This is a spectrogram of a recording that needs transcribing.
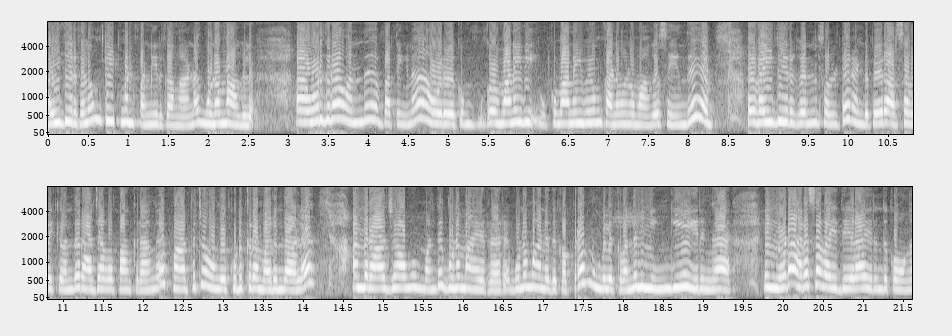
வைத்தியர்களும் ட்ரீட்மெண்ட் பண்ணியிருக்காங்க. ஆனால் குணமாகலை. ஒரு தடவை வந்து பார்த்தீங்கன்னா ஒரு மனைவி மனைவியும் கணவனுமாக சேர்ந்து வைத்தியர்கள்னு சொல்லிட்டு ரெண்டு பேரும் அரசவைக்கு வந்து ராஜாவை பார்க்குறாங்க பார்த்துட்டு அவங்க கொடுக்குற மருந்தால் அந்த ராஜாவும் வந்து குணமாயிடுறாரு. குணமானதுக்கப்புறம் உங்களுக்கு வந்து நீங்கள் இங்கேயே இருங்க. எங்களோட அரச வைத்தியராக இருந்துக்கோங்க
